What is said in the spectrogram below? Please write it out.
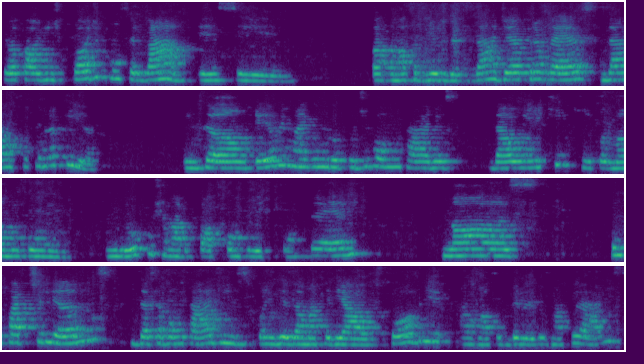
pela qual a gente pode conservar esse, a nossa biodiversidade é através da fotografia. Então, eu e mais um grupo de voluntários da Wiki, que formamos um, um grupo chamado foto.wiki.br, nós compartilhamos dessa vontade de disponibilizar material sobre as nossas belezas naturais,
